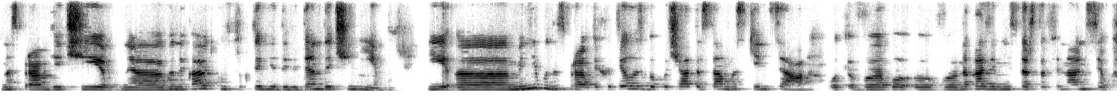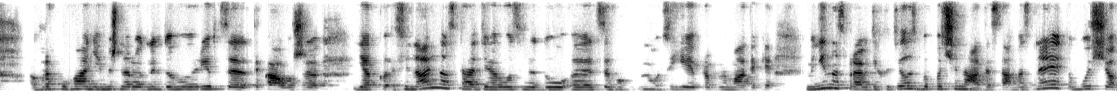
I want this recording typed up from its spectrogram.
насправді чи е, виникають конструктивні дивіденди чи ні. І е, мені би насправді хотілося б почати саме з кінця. От в, по- в наказі Міністерства фінансів врахування міжнародних договорів це така вже як фінальна стадія розгляду е, цього ну цієї проблематики. Мені насправді хотілося б починати саме з неї, тому що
